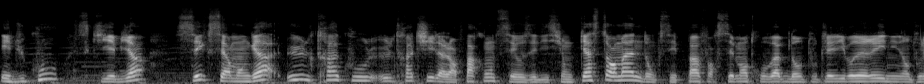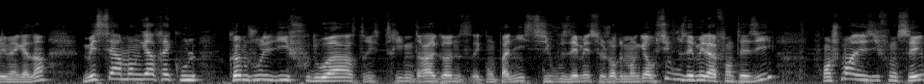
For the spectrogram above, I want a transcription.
Et du coup, ce qui est bien, c'est que c'est un manga ultra cool, ultra chill. Alors par contre c'est aux éditions Castorman, donc c'est pas forcément trouvable dans toutes les librairies ni dans tous les magasins, mais c'est un manga très cool. Comme je vous l'ai dit, Food Wars, Drifting Dragons et compagnie, si vous aimez ce genre de manga ou si vous aimez la fantasy, franchement allez-y foncez.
